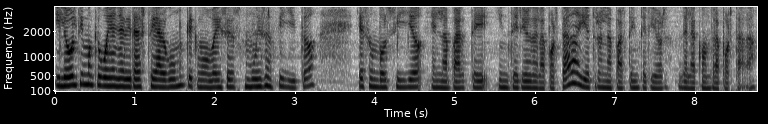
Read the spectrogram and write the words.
Y lo último que voy a añadir a este álbum, que como veis es muy sencillito, es un bolsillo en la parte interior de la portada y otro en la parte interior de la contraportada.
